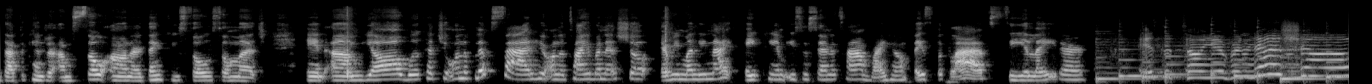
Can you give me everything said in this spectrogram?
Dr. Kendra, I'm so honored. Thank you so so much. And um, y'all, we'll catch you on the flip side here on the Tanya Barnett Show every Monday night, 8 p.m. Eastern Standard Time, right here on Facebook Live. See you later. It's the Tanya Barnett Show.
